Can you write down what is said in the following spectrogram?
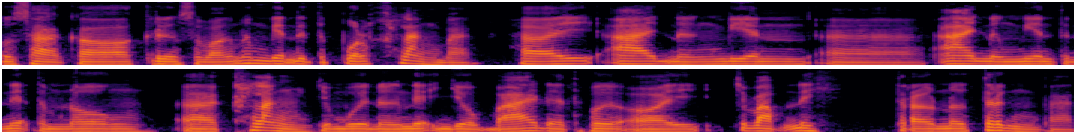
ឧស្សាហកម្មគ្រឿងសង្វឹងនឹងមានឥទ្ធិពលខ្លាំងបាទហើយអាចនឹងមានអាចនឹងមានតំណែងតំណងខ្លាំងជាមួយនឹងអ្នកនយោបាយដែលធ្វើឲ្យច្បាប់នេះត្រូវនៅត្រឹងបាទ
